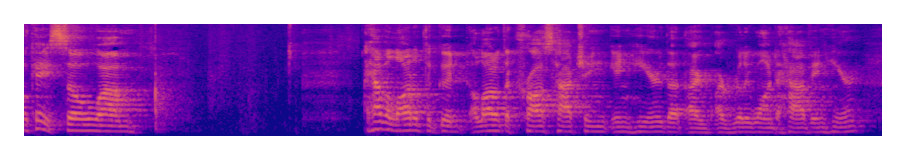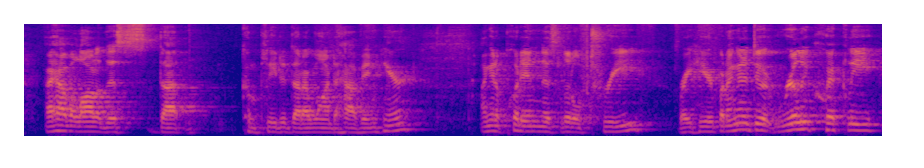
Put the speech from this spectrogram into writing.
Okay, so um, I have a lot of the good, a lot of the cross hatching in here that I, I really wanted to have in here. I have a lot of this that completed that I wanted to have in here. I'm gonna put in this little tree right here, but I'm gonna do it really quickly,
